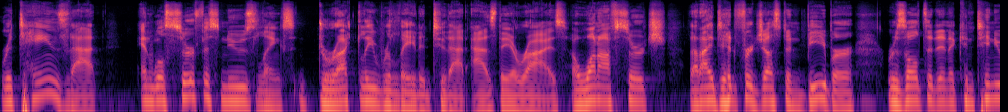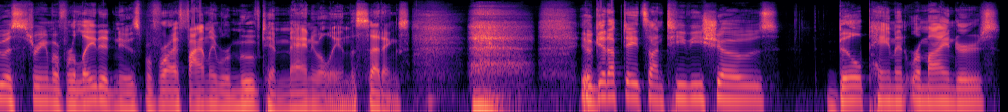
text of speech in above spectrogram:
retains that and will surface news links directly related to that as they arise. A one off search that I did for Justin Bieber resulted in a continuous stream of related news before I finally removed him manually in the settings. You'll get updates on TV shows, bill payment reminders,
